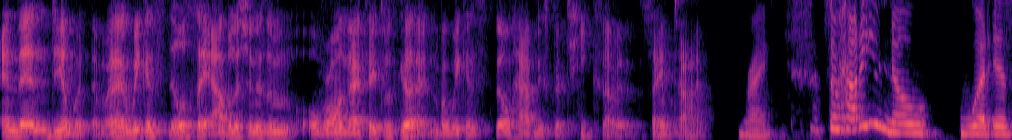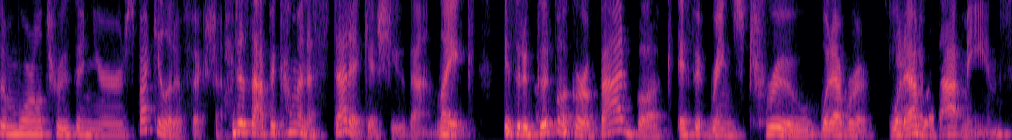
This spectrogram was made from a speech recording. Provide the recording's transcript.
and then deal with them. And we can still say abolitionism overall in the United States was good, but we can still have these critiques of it at the same time. Right. So, how do you know what is a moral truth in your speculative fiction? Does that become an aesthetic issue then? Like, is it a good book or a bad book if it rings true, whatever whatever that means,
